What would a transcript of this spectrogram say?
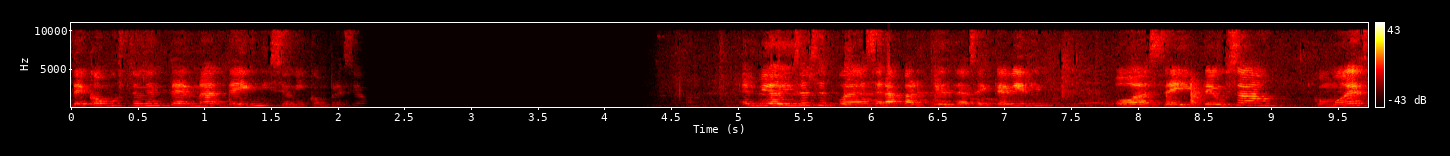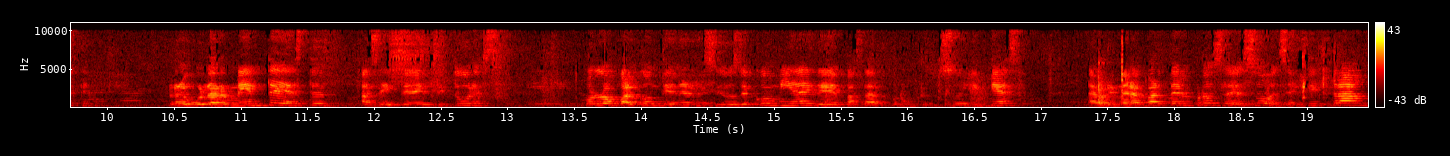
de combustión interna de ignición y compresión. El biodiesel se puede hacer a partir de aceite virgen o aceite usado, como este. Regularmente este es aceite de frituras, por lo cual contiene residuos de comida y debe pasar por un proceso de limpieza. La primera parte del proceso es el filtrado.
